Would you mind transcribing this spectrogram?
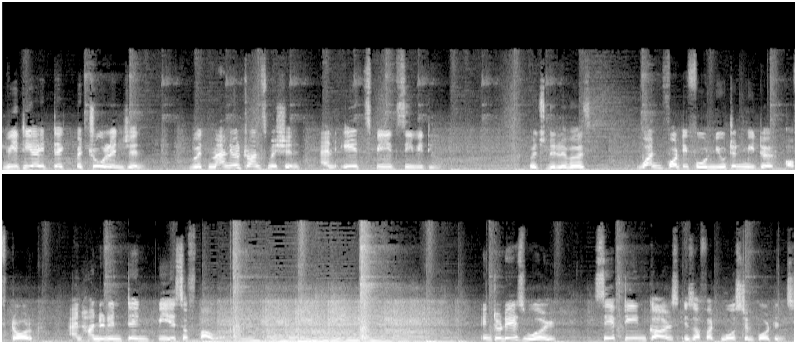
VTI Tech petrol engine with manual transmission and 8-speed CVT, which delivers 144 Newton meter of torque and 110 PS of power. In today's world, safety in cars is of utmost importance.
